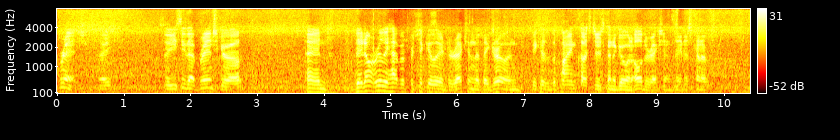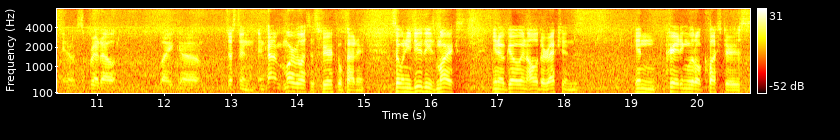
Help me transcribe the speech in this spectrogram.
branch, right? So you see that branch go out and they don't really have a particular direction that they grow in because the pine cluster is going to go in all directions. They just kind of, you know, spread out like um, just in, in kind of more or less a spherical pattern. So when you do these marks, you know, go in all directions in creating little clusters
